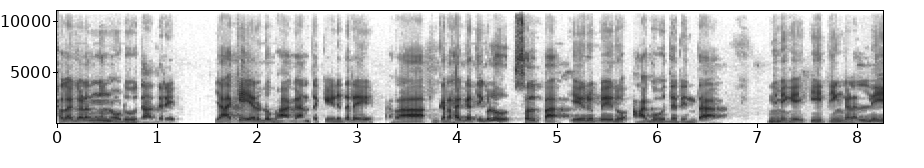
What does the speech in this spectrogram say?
ಫಲಗಳನ್ನು ನೋಡುವುದಾದರೆ, ಯಾಕೆ ಎರಡು ಭಾಗ ಅಂತ ಕೇಳಿದರೆ, ರಾ ಗ್ರಹಗತಿಗಳು ಸ್ವಲ್ಪ ಏರುಪೇರು ಆಗುವುದರಿಂದ ನಿಮಗೆ ಈ ತಿಂಗಳಲ್ಲಿ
